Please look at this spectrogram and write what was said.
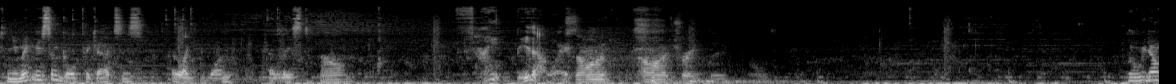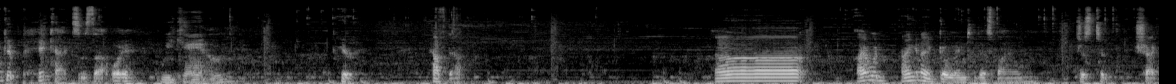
Can you make me some gold pickaxes? Or like one, at least. No, Fine, be that way. I want to. I want to trade the gold. But we don't get pickaxes that way. We can. Here, have that. Uh, I would. I'm gonna go into this biome just to check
